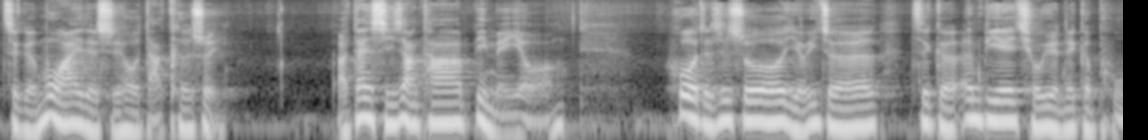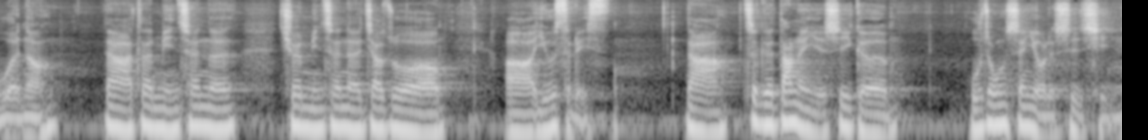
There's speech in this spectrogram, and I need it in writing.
这个默哀的时候打瞌睡啊，但实际上他并没有哦。或者是说有一则这个 NBA 球员的一个普文哦，那他的名称呢，球员名称呢叫做啊 useless，那这个当然也是一个无中生有的事情，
